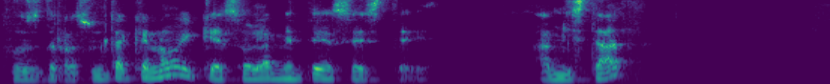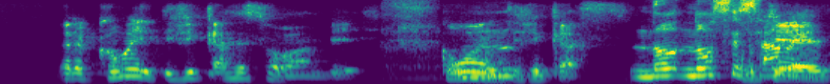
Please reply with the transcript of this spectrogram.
pues resulta que no y que solamente es este amistad. Pero ¿cómo identificas eso, Bambi? ¿Cómo identificas? No, no se sabe.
